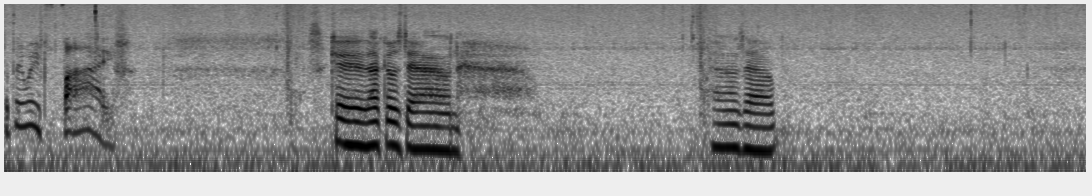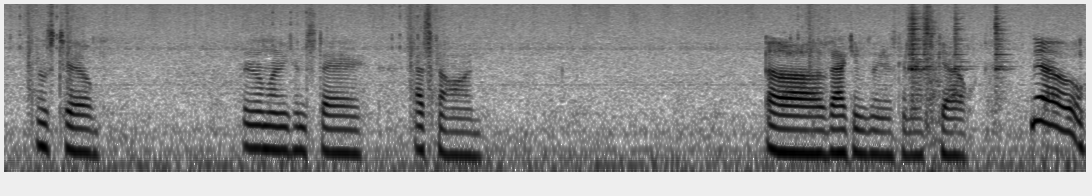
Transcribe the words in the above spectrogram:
But they weigh five. Okay, that goes down. That out. Those two. Your money can stay. That's gone. Uh, vacuum cleaner's gonna have to go. No!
